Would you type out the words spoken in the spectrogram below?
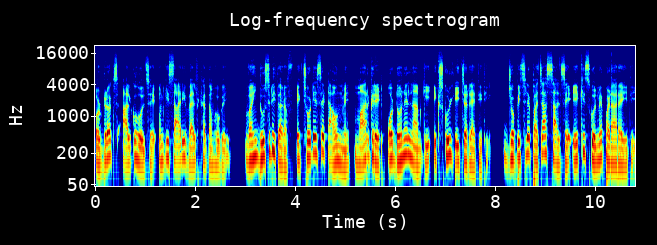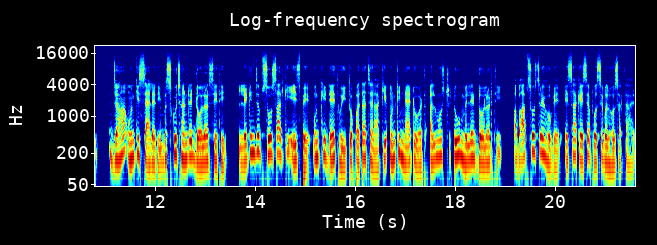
और ड्रग्स अल्कोहल से उनकी सारी वेल्थ खत्म हो गई। वहीं दूसरी तरफ़ एक छोटे से टाउन में मार्गरेट और डोनेल नाम की एक स्कूल टीचर रहती थी जो पिछले पचास साल से एक ही स्कूल में पढ़ा रही थी। जहाँ उनकी सैलरी बस कुछ हंड्रेड डॉलर से थी, लेकिन जब 100 साल की एज पे उनकी डेथ हुई तो पता चला कि उनकी net worth almost two million dollar थी। अब आप सोच रहे होगे, ऐसा कैसे पॉसिबल हो सकता है?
